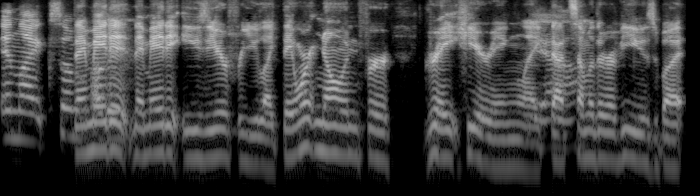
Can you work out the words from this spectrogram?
and like some they made other- it they made it easier for you like they weren't known for great hearing like Yeah. that's some of the reviews but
